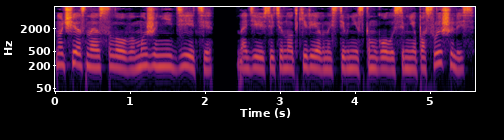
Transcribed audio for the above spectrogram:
Но честное слово, мы же не дети. Надеюсь, эти нотки ревности в низком голосе мне послышались.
